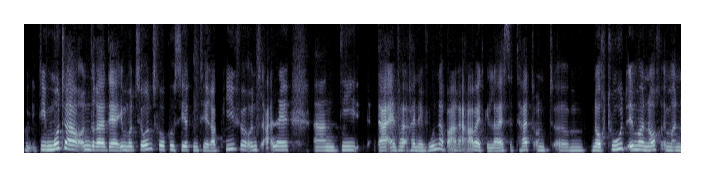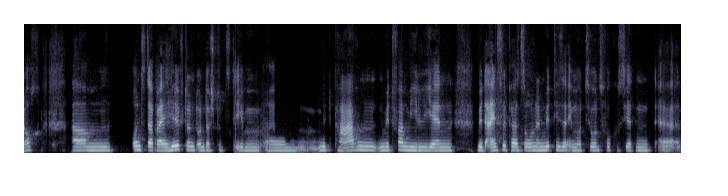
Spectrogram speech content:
die Mutter unserer der emotionsfokussierten Therapie für uns alle, äh, die da einfach eine wunderbare Arbeit geleistet hat und ähm, noch tut, immer noch, immer noch. Ähm, uns dabei hilft und unterstützt eben ähm, mit Paaren, mit Familien, mit Einzelpersonen, mit dieser emotionsfokussierten äh,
